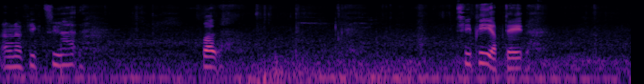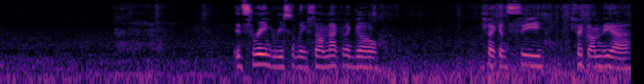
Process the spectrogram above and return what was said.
I don't know if you can see that. But TP update. It's rained recently, so I'm not gonna go check and see, check on the uh,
